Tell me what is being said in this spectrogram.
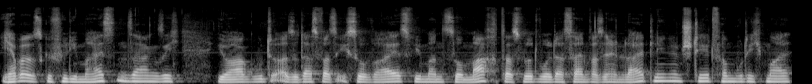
Ich habe das Gefühl, die meisten sagen sich, ja gut, also das, was ich so weiß, wie man es so macht, das wird wohl das sein, was in den Leitlinien steht, vermute ich mal.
